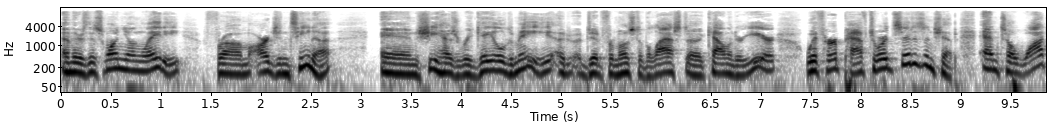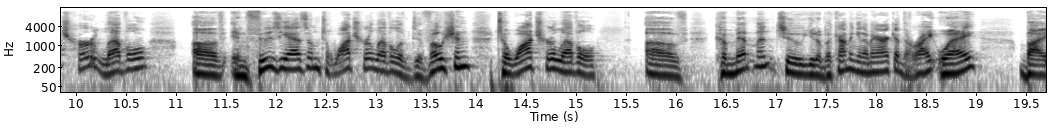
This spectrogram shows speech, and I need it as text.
And there's this one young lady from Argentina and she has regaled me, uh, did for most of the last uh, calendar year, with her path toward citizenship. And to watch her level of enthusiasm, to watch her level of devotion, to watch her level of commitment to, you know, becoming an American the right way by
